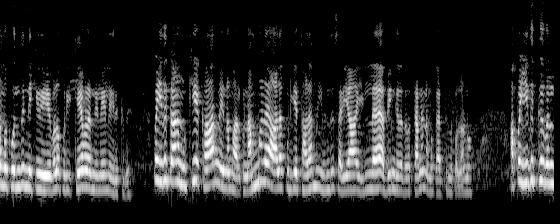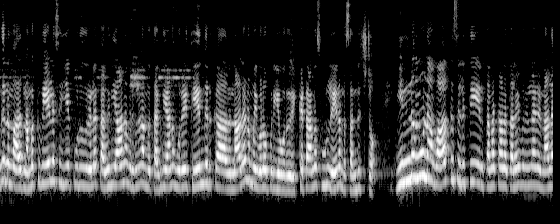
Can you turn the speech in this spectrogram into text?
நமக்கு வந்து இன்னைக்கு எவ்வளோ பெரிய கேவல நிலையில் இருக்குது. இப்போ இதுக்கான முக்கிய காரணம் என்னமா இருக்கும் நம்மளை ஆளக்கூடிய தலைமை வந்து சரியாக இல்லை அப்படிங்கிறத தானே நம்ம கருத்தில் கொள்ளணும். அப்போ இதுக்கு வந்து நம்ம நமக்கு வேலை செய்யக்கூடியவர்களை தகுதியானவர்களை நம்ம தகுதியான முறையை தேர்ந்தெடுக்காதனால நம்ம இவ்வளோ பெரிய ஒரு இக்கட்டான சூழ்நிலையை நம்ம சந்திச்சிட்டோம். இன்னமும் நான் வாக்கு செலுத்தி என் தனக்கான தலைவர்களை என்னால்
